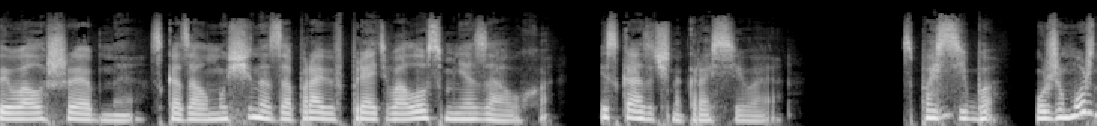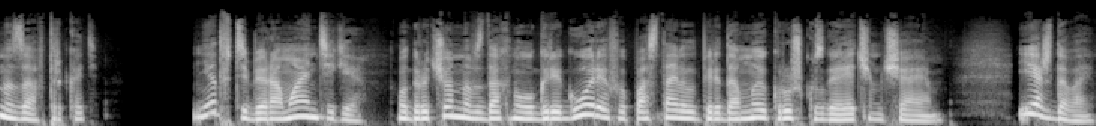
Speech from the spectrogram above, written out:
«Ты волшебная», — сказал мужчина, заправив прядь волос мне за ухо. «И сказочно красивая». «Спасибо. Уже можно завтракать?» «Нет в тебе романтики», — удрученно вздохнул Григорьев и поставил передо мной кружку с горячим чаем. «Ешь давай.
